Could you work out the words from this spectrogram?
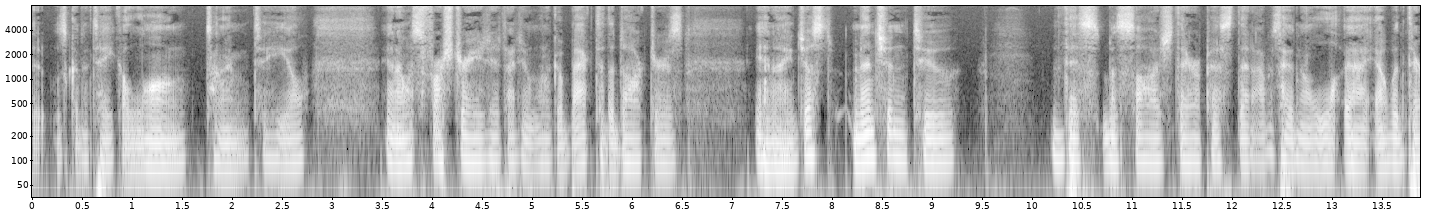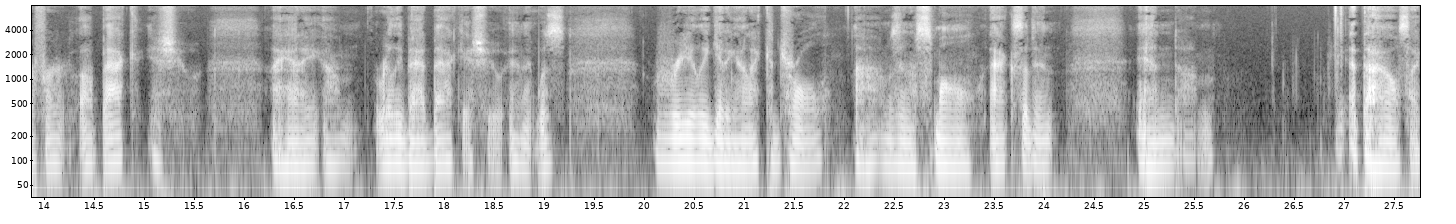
that was going to take a long time to heal. And I was frustrated. I didn't want to go back to the doctors. And I just mentioned to this massage therapist that I was having a lot. I, I went there for a back issue. I had a um, really bad back issue, and it was really getting out of control. Uh, I was in a small accident, and um, at the house, I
